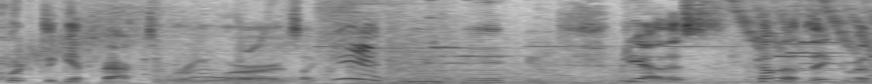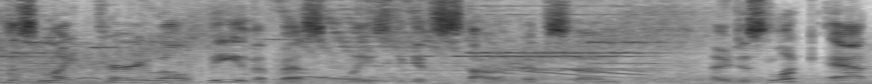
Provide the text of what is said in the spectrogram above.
quick to get back to where you were. It's like, eh, mm-hmm. but yeah, this, come to think of it, this might very well be the best place to get star bits then. I mean, just look at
